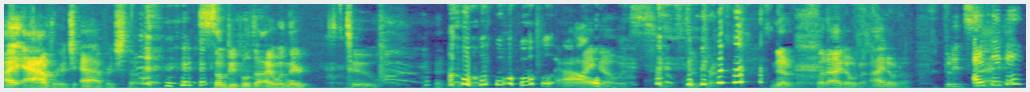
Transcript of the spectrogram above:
I average, average though. Some people die when they're two. Ow. I know it's, it's depressing. no, no, no, but I don't know. I don't know. But it's. I think it.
